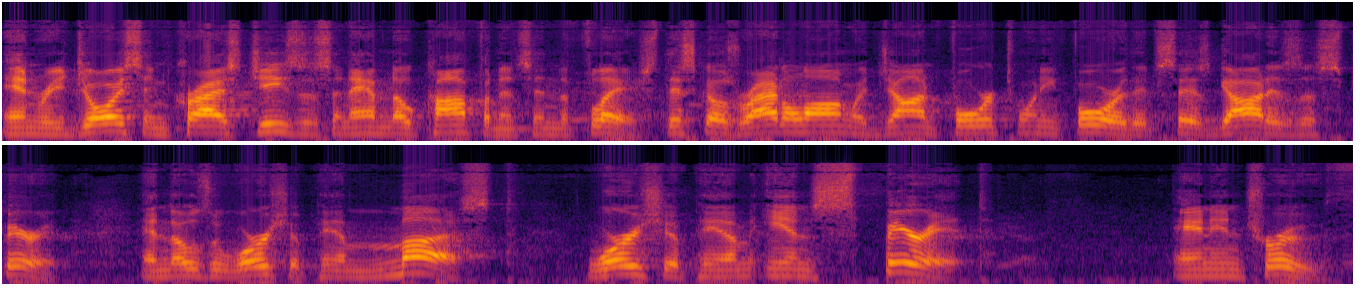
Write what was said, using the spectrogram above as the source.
and rejoice in Christ Jesus and have no confidence in the flesh. This goes right along with John 4:24 that says God is a spirit and those who worship him must worship him in spirit and in truth.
